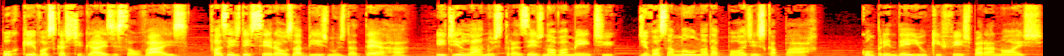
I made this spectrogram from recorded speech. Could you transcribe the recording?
Porque vós castigais e salvais, fazeis descer aos abismos da terra, e de lá nos trazeis novamente, de vossa mão nada pode escapar. Compreendei o que fez para nós.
